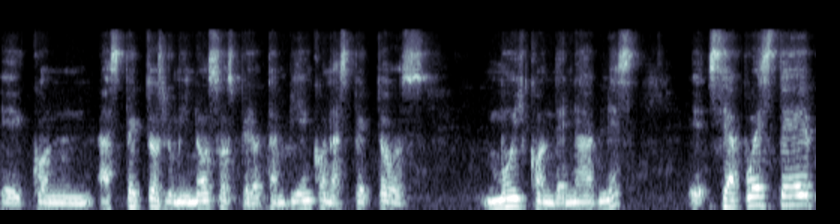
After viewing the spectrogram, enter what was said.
eh, con aspectos luminosos, pero también con aspectos muy condenables, eh, se apueste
